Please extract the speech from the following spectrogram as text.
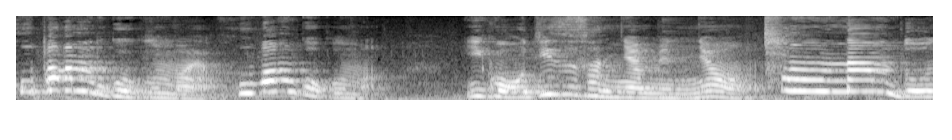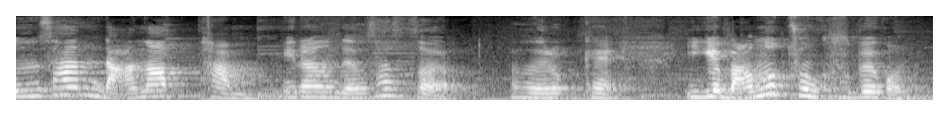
호밤 고구마야. 호밤 고구마. 이거 어디서 샀냐면요. 충남 논산 나나팜이라는 데서 샀어요. 그래서 이렇게 이게 15,900원.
